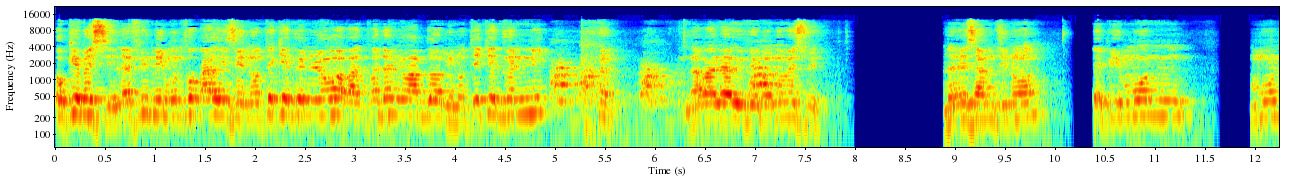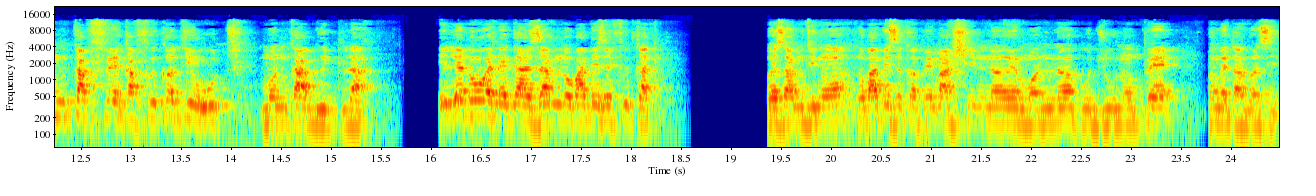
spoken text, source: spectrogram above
Ok mesi, le fini moun fò parize nou. Teke gen yon wap, padan yon abdomi nou. Teke gen ni. Naman le rive nou nou mesi. Leve samdi nou. epi moun, moun kap fe, kap fwe wout. Moun kabrit la. E le nou e wè ne gazam nou ba beze fwe. Wè samdi nou an, nou ba be se kapè machin nan remon nan pou djou nou pe, nou met avasi.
